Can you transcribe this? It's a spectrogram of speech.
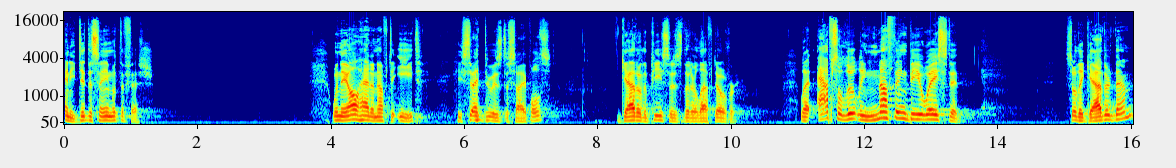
And he did the same with the fish. When they all had enough to eat, he said to his disciples, Gather the pieces that are left over. Let absolutely nothing be wasted. So they gathered them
